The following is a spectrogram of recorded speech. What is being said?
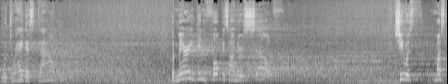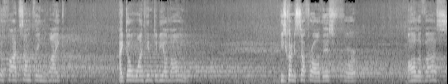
would drag us down. But Mary didn't focus on herself. She was, must have thought something like, I don't want him to be alone. He's going to suffer all this for all of us.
